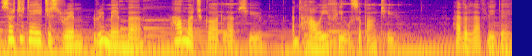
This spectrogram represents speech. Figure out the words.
So today, just rem- remember how much God loves you and how He feels about you. Have a lovely day.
